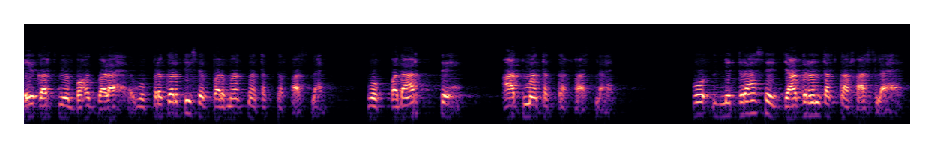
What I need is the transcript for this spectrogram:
एक अर्थ में बहुत बड़ा है। वो प्रकृति से परमात्मा तक का फासला है। वो पदार्थ से आत्मा तक का फासला है। वो निद्रा से जागरण तक का फासला है।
